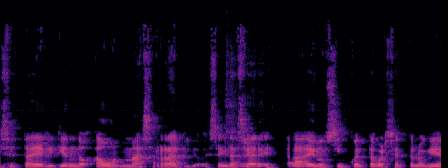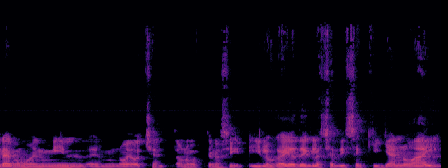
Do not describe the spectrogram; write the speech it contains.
y se está derritiendo aún más rápido. Ese glaciar está en un 50% de lo que era como en 1980, una cuestión así. Y los gallos de glaciar dicen que ya no hay,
